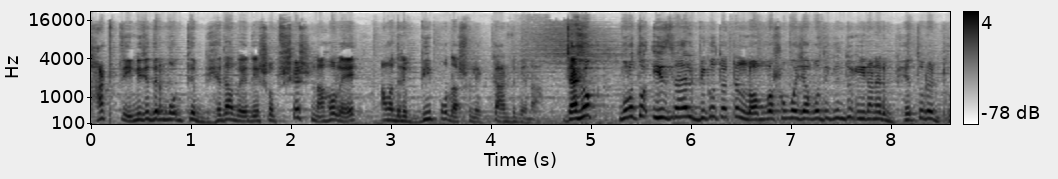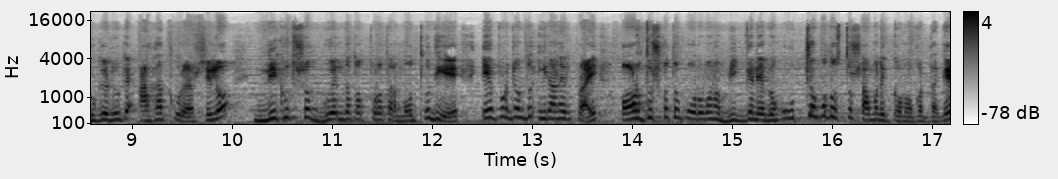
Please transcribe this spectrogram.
ঘাটতি, নিজেদের মধ্যে ভেদাভেদ, এসব শেষ না হলে আমাদের বিপদ আসলে কাটবে না। যাই হোক, মূলত ইসরায়েল বিগত একটা লম্বা সময় যাবতীয় কিন্তু ইরানের ভেতরে ঢুকে ঢুকে আঘাত করে আসছিল। নিখুঁত সব গোয়েন্দা তৎপরতার মধ্য দিয়ে এ পর্যন্ত ইরানের প্রায় অর্ধশত পরমাণু বিজ্ঞানী এবং উচ্চপদস্থ সামরিক কর্মকর্তাকে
